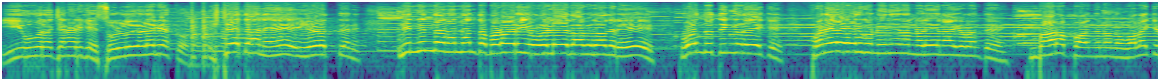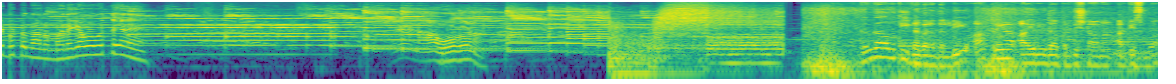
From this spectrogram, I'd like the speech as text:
ಈ ಊರ ಜನರಿಗೆ ಸುಳ್ಳು ಹೇಳಬೇಕು. ಇಷ್ಟೇ ತಾನೇ ಹೇಳುತ್ತೇನೆ. ನಿನ್ನಿಂದ ನನ್ನಂತ ಬಡವರಿಗೆ ಒಳ್ಳೆಯದಾಗುವುದಾದರೆ ಒಂದು ತಿಂಗಳು ಏಕೆ? ಕೊನೆಯವರೆಗೂ ನೀನೇ ನನ್ನ ಹಳೆಯನಾಗಿರುವಂತೆ. ಬಾರಪ್ಪ ನನ್ನನ್ನು ಹೊಲಕ್ಕೆ ಬಿಟ್ಟು ನಾನು ಮನೆಗೆ ಹೋಗುತ್ತೇನೆ. ನಾ ಹೋಗೋಣ. ಗಂಗಾವತಿ ನಗರದಲ್ಲಿ ಆತ್ರೇಯ ಆಯುರ್ವೇದ ಪ್ರತಿಷ್ಠಾನ ಅರ್ಪಿಸುವ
